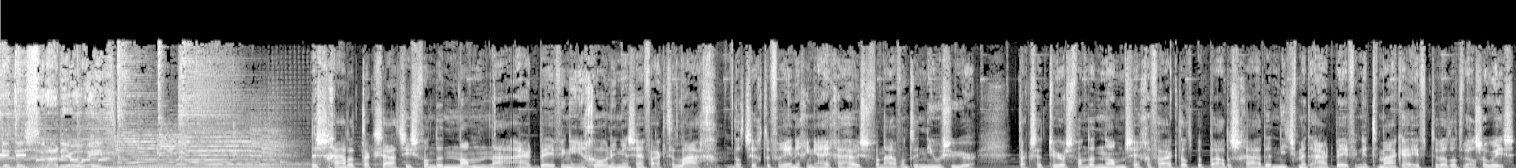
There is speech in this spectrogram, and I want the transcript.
Dit is Radio 1. De schadetaxaties van de NAM na aardbevingen in Groningen zijn vaak te laag. Dat zegt de vereniging Eigen Huis vanavond in Nieuwsuur. Taxateurs van de NAM zeggen vaak dat bepaalde schade niets met aardbevingen te maken heeft, terwijl dat wel zo is.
